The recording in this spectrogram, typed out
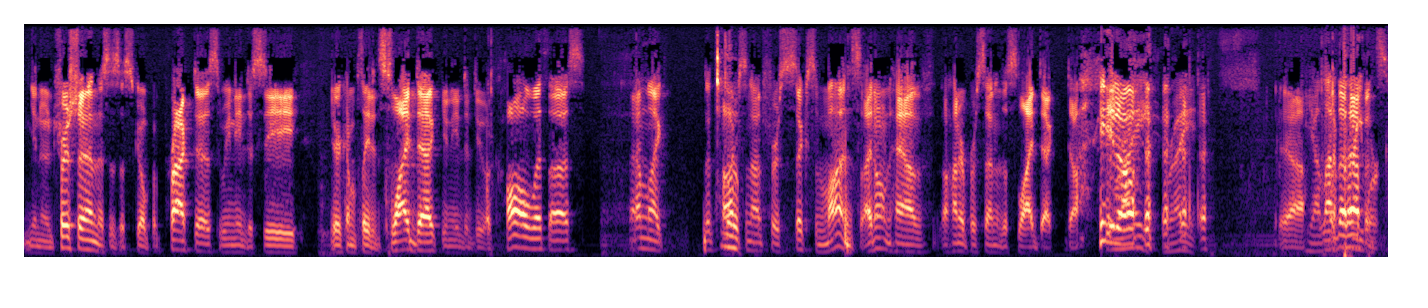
you know, nutrition. This is a scope of practice. We need to see your completed slide deck. You need to do a call with us. And I'm like, the talk's not for six months. I don't have 100% of the slide deck done. You know? right, right. yeah. Yeah, a lot But of that pre-work. happens.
